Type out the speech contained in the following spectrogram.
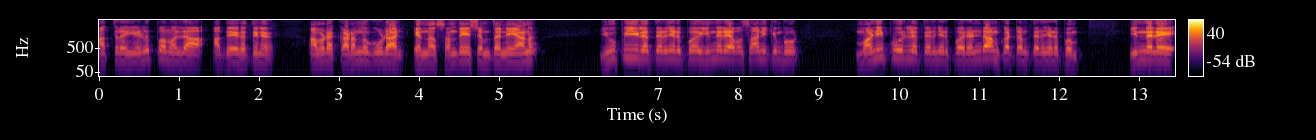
അത്ര എളുപ്പമല്ല അദ്ദേഹത്തിന് അവിടെ കടന്നുകൂടാൻ എന്ന സന്ദേശം തന്നെയാണ്. യു പിയിലെ തെരഞ്ഞെടുപ്പ് ഇന്നലെ അവസാനിക്കുമ്പോൾ മണിപ്പൂരിലെ തെരഞ്ഞെടുപ്പ് രണ്ടാം ഘട്ടം തെരഞ്ഞെടുപ്പും ഇന്നലെ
